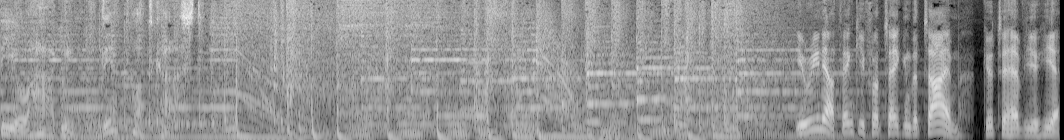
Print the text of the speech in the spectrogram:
Radio Hagen, der Podcast. Irina, thank you for taking the time. Good to have you here.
